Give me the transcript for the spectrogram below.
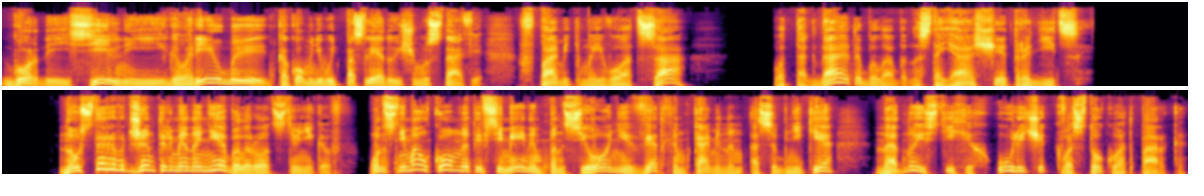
гордый и сильный, и говорил бы какому-нибудь последующему стафе «в память моего отца», вот тогда это была бы настоящая традиция. Но у старого джентльмена не было родственников. Он снимал комнаты в семейном пансионе в ветхом каменном особняке на одной из тихих уличек к востоку от парка.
